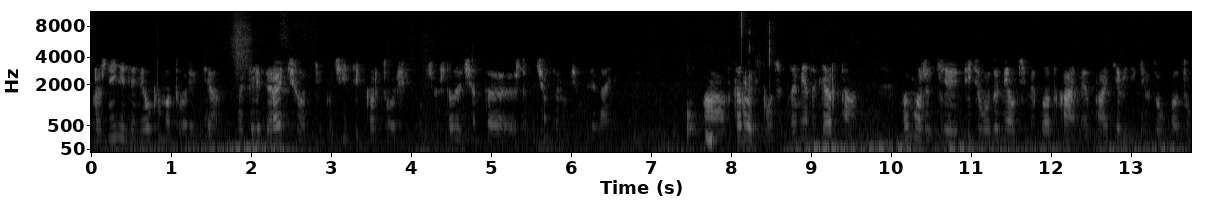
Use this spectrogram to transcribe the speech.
сделать упражнение для мелкой моторики. Перебирать четки, почистить картофель. В общем, что-то чем-то, чтобы чем-то руки заняты. А, второй способ замены для рта. Вы можете пить воду мелкими глотками по технике вдох-глоток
